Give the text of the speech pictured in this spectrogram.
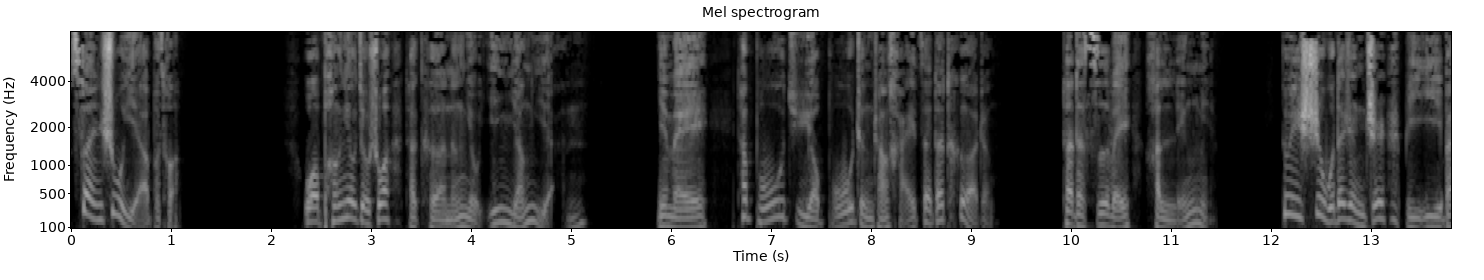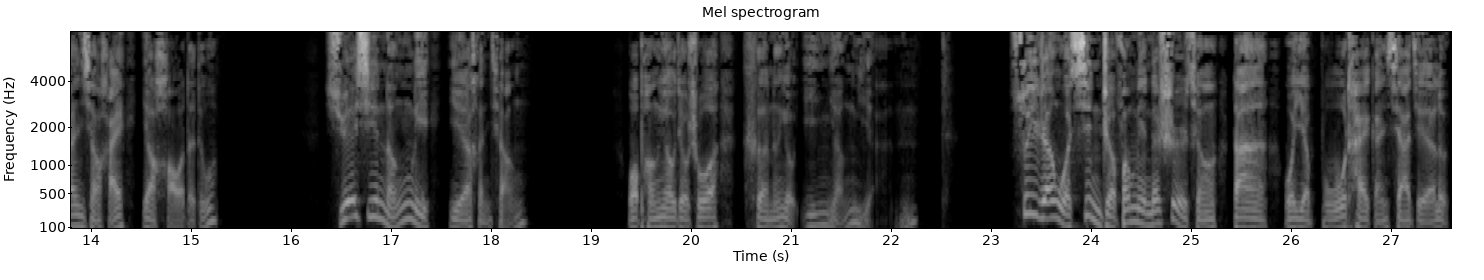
算术也不错。我朋友就说他可能有阴阳眼，因为他不具有不正常孩子的特征。他的思维很灵敏，对事物的认知比一般小孩要好得多，学习能力也很强。我朋友就说可能有阴阳眼，虽然我信这方面的事情，但我也不太敢下结论，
